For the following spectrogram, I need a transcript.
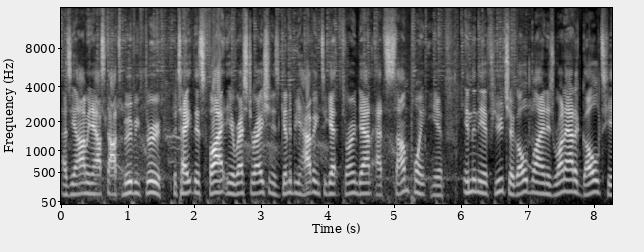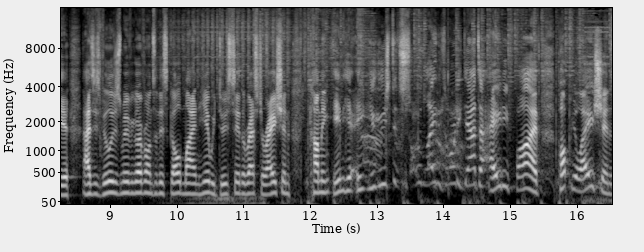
as the army now starts moving through to take this fight here. Restoration is going to be having to get thrown down at some point here in the near future. Gold Lion is run out of gold here as his village is moving over onto this gold mine here. We do see the restoration coming in here. You used it so late, it's already down to 85 population,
